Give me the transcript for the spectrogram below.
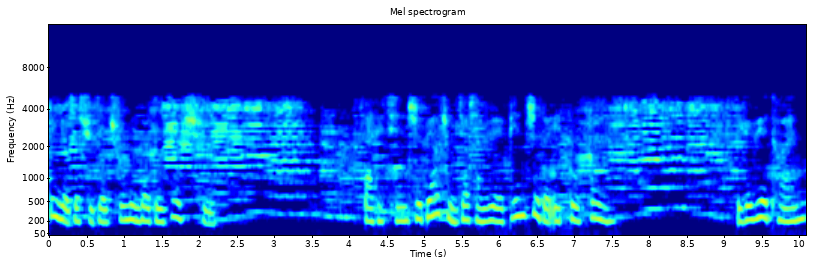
并有着许多出名的独奏曲。大提琴是标准交响乐编制的一部分。一个乐团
